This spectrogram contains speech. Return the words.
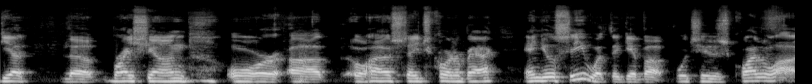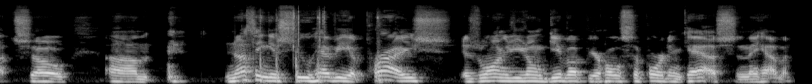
get the Bryce Young or uh, Ohio State's quarterback and you'll see what they give up which is quite a lot so um, nothing is too heavy a price as long as you don't give up your whole supporting cast, and they haven't.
